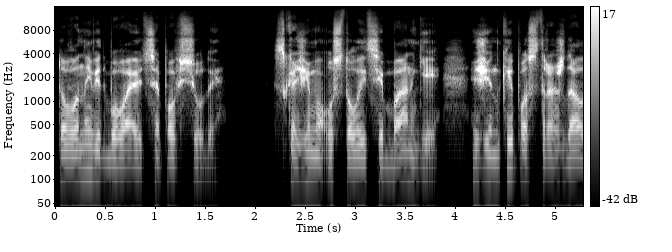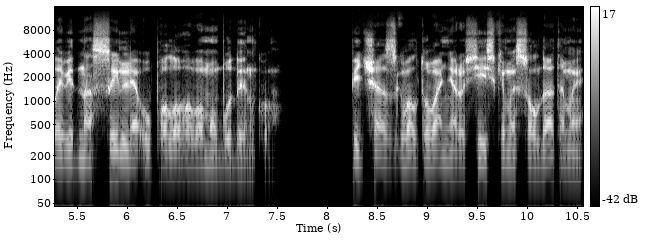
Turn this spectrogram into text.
то вони відбуваються повсюди. Скажімо, у столиці Бангі жінки постраждали від насилля у пологовому будинку. Під час зґвалтування російськими солдатами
